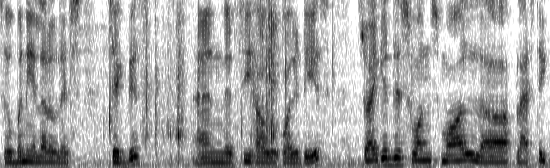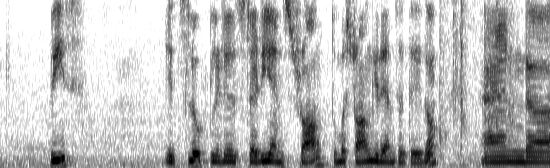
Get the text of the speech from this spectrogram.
so bunny ellaro let's check this and let's see how the quality is so i get this one small uh, plastic piece it's look little steady and strong ತುಂಬಾ ಸ್ಟ್ರಾಂಗ್ ಇದೆ ಅನ್ಸುತ್ತೆ ಇದು and uh,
